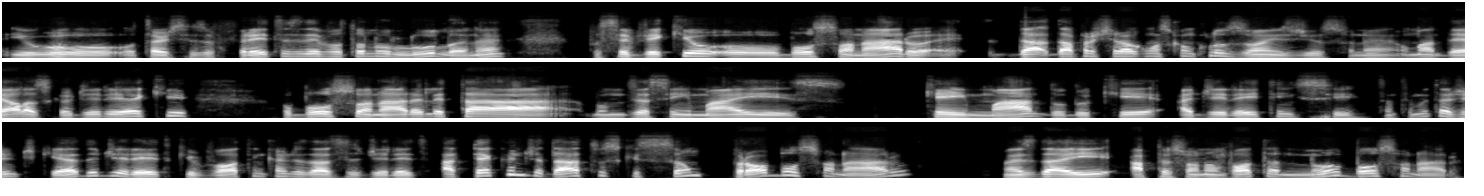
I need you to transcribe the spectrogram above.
e o, o Tarcísio Freitas, ele votou no Lula, né? Você vê que o, o Bolsonaro, é, dá, dá para tirar algumas conclusões disso, né? Uma delas, que eu diria, é que o Bolsonaro, ele tá, vamos dizer assim, mais queimado do que a direita em si. Então tem muita gente que é de direita, que vota em candidatos de direita, até candidatos que são pró-Bolsonaro, mas daí a pessoa não vota no Bolsonaro,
